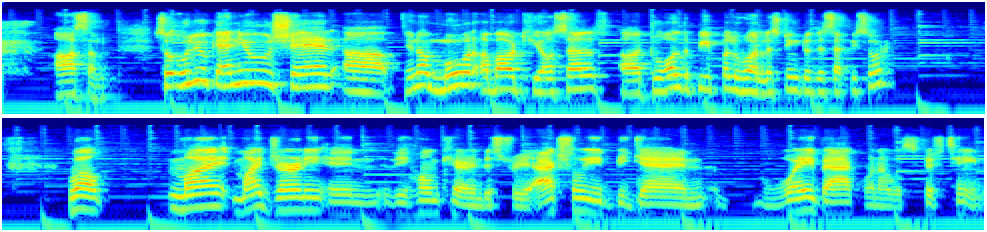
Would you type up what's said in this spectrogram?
awesome. So Julio, can you share uh, you know more about yourself uh, to all the people who are listening to this episode? Well, my my journey in the home care industry actually began way back when I was 15.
